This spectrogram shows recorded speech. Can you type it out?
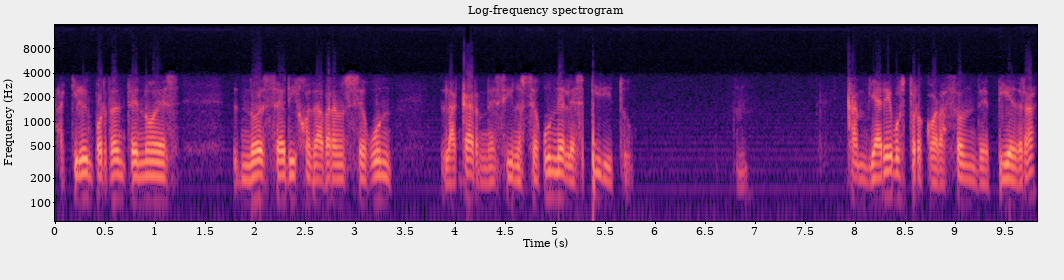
Aquí lo importante no es, no es ser hijo de Abraham según la carne, sino según el espíritu. Cambiaré vuestro corazón de piedra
